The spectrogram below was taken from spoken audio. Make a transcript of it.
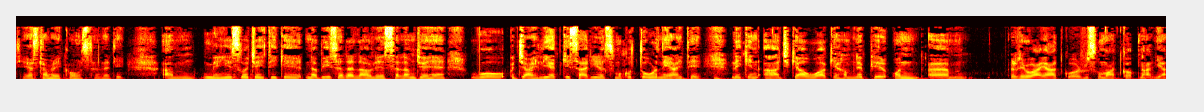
جی السلام علیکم وسلم جی میں یہ سوچ رہی تھی کہ نبی صلی اللہ علیہ وسلم جو ہے وہ جاہلیت کی ساری رسموں کو توڑنے آئے تھے لیکن آج کیا ہوا کہ ہم نے پھر ان روایات کو اور رسومات کو اپنا لیا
